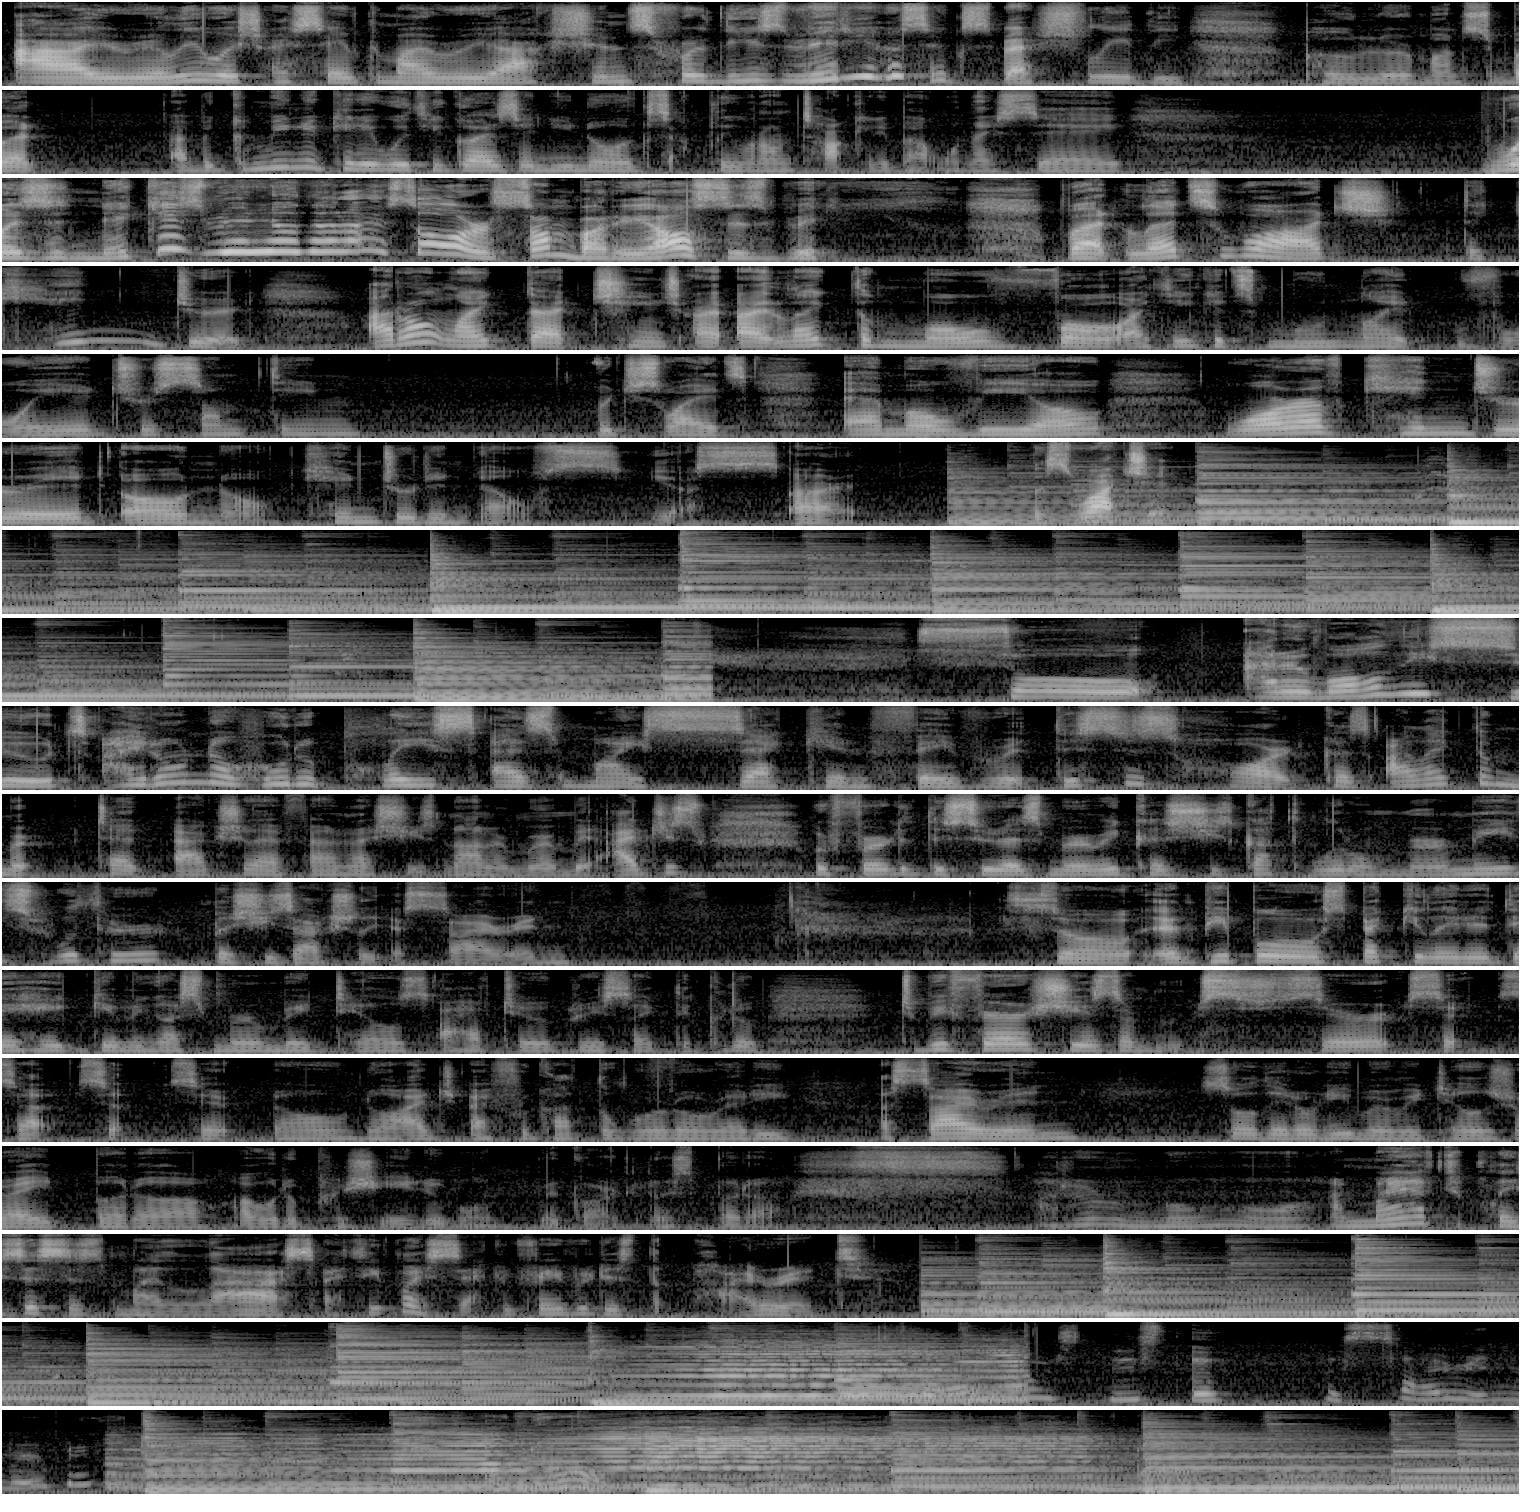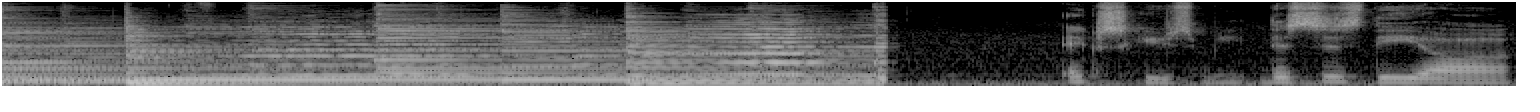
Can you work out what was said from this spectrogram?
I really wish I saved my reactions for these videos, especially the polar monster, but I've been communicating with you guys and you know exactly what I'm talking about when I say was it Nikki's video that I saw or somebody else's video? But let's watch the Kindred. I don't like that change. I, I like the MOVO. I think it's Moonlight Voyage or something. Which is why it's M-O-V-O. War of Kindred. Oh no. Kindred and Elves. Yes. Alright. Let's watch it. Out of all these suits, I don't know who to place as my second favorite. This is hard because I like the mer- actually I found out she's not a mermaid. I just refer to the suit as mermaid because she's got the little mermaids with her, but she's actually a siren. So and people speculated they hate giving us mermaid tails. I have to agree. It's like they could have. To be fair, she is a sir, sir, sir, sir, sir, Oh no, I I forgot the word already. A siren so they don't need mermaid tails, right? But uh, I would appreciate it one regardless. But uh, I don't know. I might have to place this as my last. I think my second favorite is the pirate. Oh, is this the, the siren mermaid? Oh no. excuse me this is the uh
